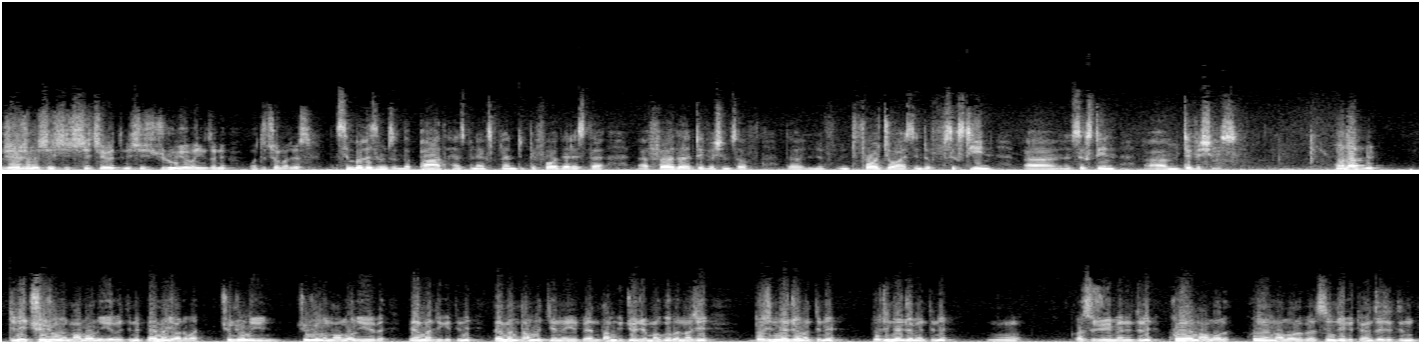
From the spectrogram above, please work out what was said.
제일라 시시 시체 되네 시시 주로 여바 인자네 어디 참아랬어 The symbolisms of the path has been explained before. There is the uh, further divisions of the uh, four joys into 16, uh, 16 um, divisions. 어다 되네 춘중의 나로를 예배 되네 빼만 여러 봐 춘중의 춘중의 나로를 예배 빼만 되게 되네 빼만 담을 때는 예배 담기 쥐지 말고 변하시 도진 내주면 되네 도진 내주면 되네 음 가서 주면 되네 코야 나로를 코야 나로를 배 신제기 된제지 된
